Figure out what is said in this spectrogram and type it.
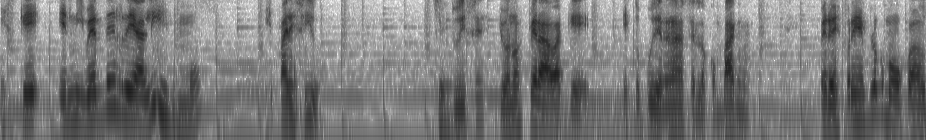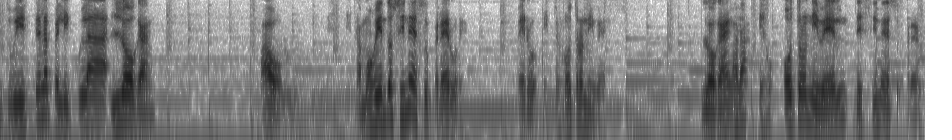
es que el nivel de realismo es parecido. Si Tú dices, yo no esperaba que esto pudieran hacerlo con Batman. Pero es, por ejemplo, como cuando tuviste la película Logan. Wow, estamos viendo cine de superhéroes, pero esto es otro nivel. Logan es otro nivel de cine de superhéroes.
